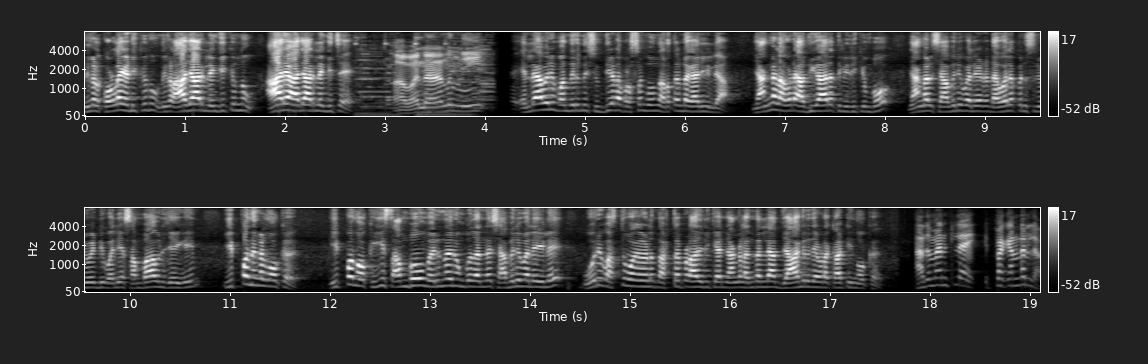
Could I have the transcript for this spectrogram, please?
നിങ്ങൾ കൊള്ളയടിക്കുന്നു നിങ്ങൾ ആചാരം ലംഘിക്കുന്നു. ആരെ ആചാരം ലംഘിച്ചേ? അവനാണ് നീ. എല്ലാവരും വന്നിരുന്ന് ശുദ്ധിയുടെ പ്രസംഗവും നടത്തേണ്ട കാര്യമില്ല. ഞങ്ങൾ അവിടെ അധികാരത്തിൽ ഇരിക്കുമ്പോൾ ഞങ്ങൾ ശബരിമലയുടെ ഡെവലപ്മെന്റ്സിന് വേണ്ടി വലിയ സംഭാവന ചെയ്യുകയും ഇപ്പൊ നിങ്ങൾ നോക്ക് ഇപ്പൊ നോക്ക് ഈ സംഭവം വരുന്നതിന് മുമ്പ് തന്നെ ശബരിമലയിലെ ഒരു വസ്തുവകകളും നഷ്ടപ്പെടാതിരിക്കാൻ ഞങ്ങൾ എന്തെല്ലാം ജാഗ്രത അവിടെ കാട്ടി നോക്ക്. അത് മനസ്സിലായി. ഇപ്പൊ കണ്ടല്ലോ.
